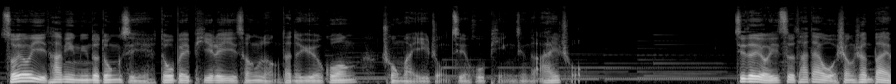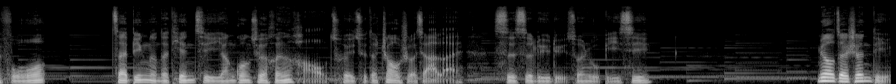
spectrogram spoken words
所有以他命名的东西都被披了一层冷淡的月光，充满一种近乎平静的哀愁。记得有一次，他带我上山拜佛，在冰冷的天气，阳光却很好，翠翠的照射下来，丝丝缕缕钻入鼻息。庙在山顶，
